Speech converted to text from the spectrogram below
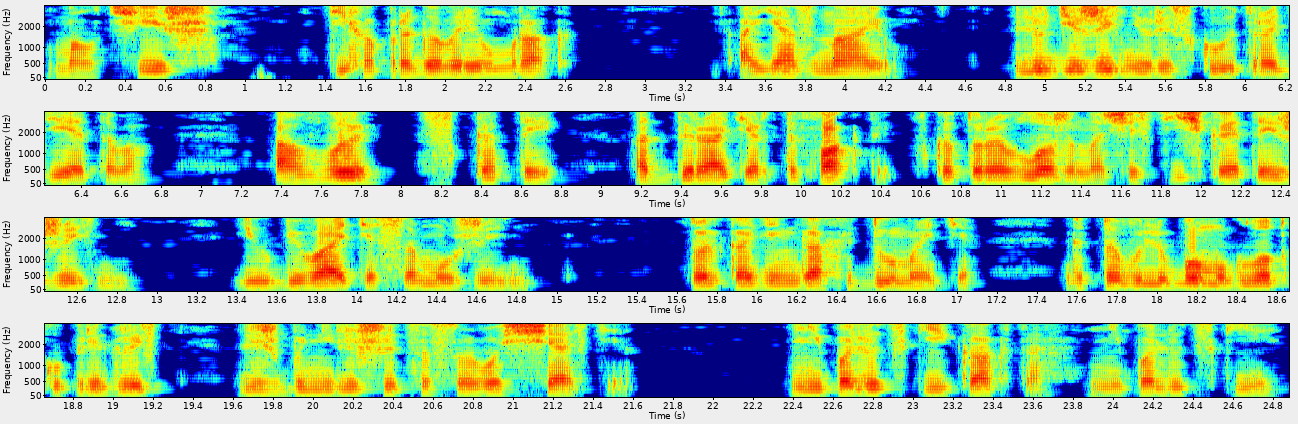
«Молчишь?» – тихо проговорил мрак. А я знаю. Люди жизнью рискуют ради этого. А вы, скоты, отбираете артефакты, в которые вложена частичка этой жизни, и убиваете саму жизнь. Только о деньгах и думаете. Готовы любому глотку перегрызть, лишь бы не лишиться своего счастья. Не по-людски как-то, не по-людски.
